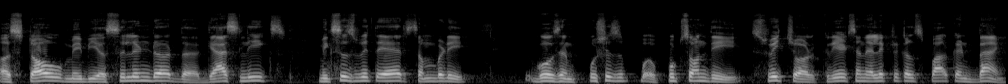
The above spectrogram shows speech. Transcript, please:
a stove, maybe a cylinder, the gas leaks, mixes with air, somebody goes and pushes, uh, puts on the switch or creates an electrical spark and bang,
